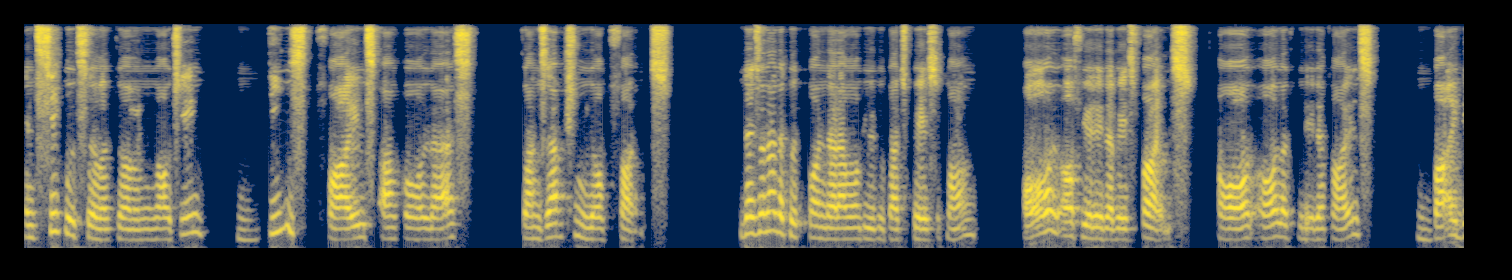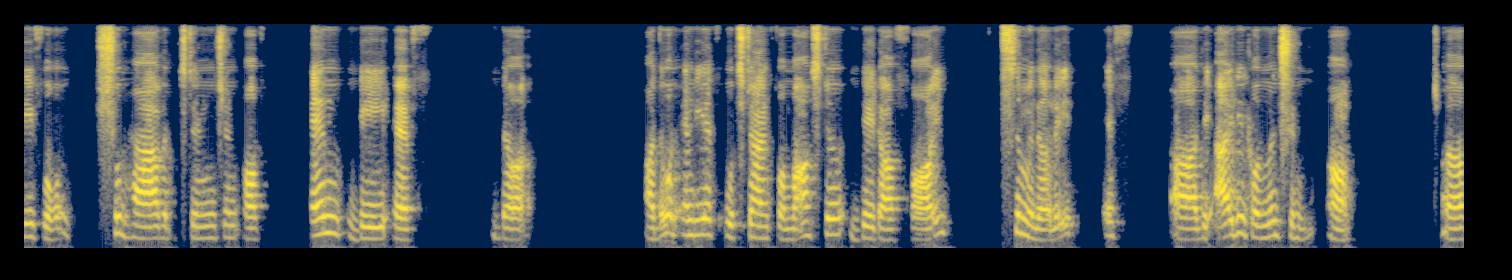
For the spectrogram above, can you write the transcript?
In SQL Server terminology, these files are called as transaction log files. There's another quick point that I want you to touch base upon. All of your database files or all of your data files by default should have an extension of MDF. The Uh, the word MDF would stand for master data file. Similarly, if uh, the ID convention uh, uh,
